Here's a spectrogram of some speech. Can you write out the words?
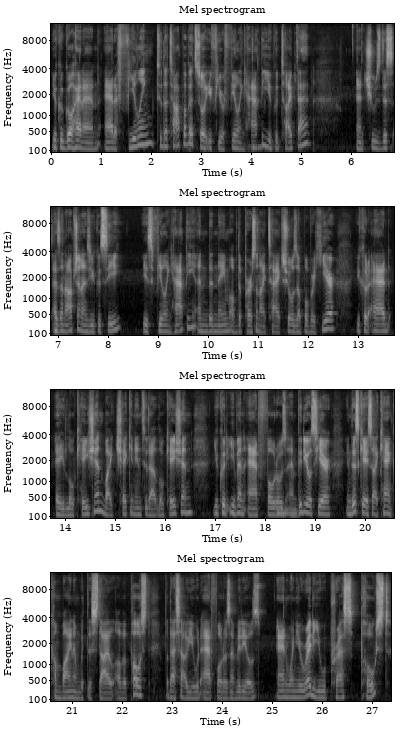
You could go ahead and add a feeling to the top of it. So if you're feeling happy, you could type that and choose this as an option as you could see is feeling happy and the name of the person I tagged shows up over here. You could add a location by checking into that location. You could even add photos and mm. videos here. In this case, I can't combine them with the style of a post, but that's how you would add photos and videos. And when you're ready, you press post.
